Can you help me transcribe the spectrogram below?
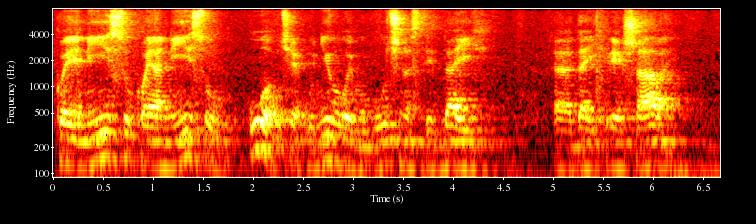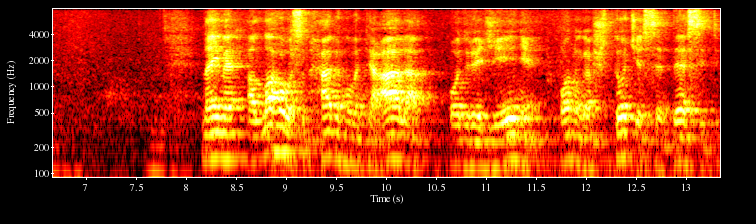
koje nisu, koja nisu uopće u njihovoj mogućnosti da ih, e, da ih rješavaju. Naime, Allahovo subhanahu wa ta'ala određenje onoga što će se desiti.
